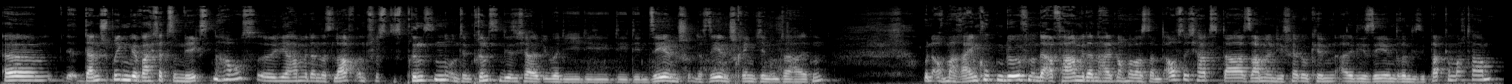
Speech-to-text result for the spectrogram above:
Ähm, dann springen wir weiter zum nächsten Haus. Äh, hier haben wir dann das Love Interest des Prinzen und den Prinzen, die sich halt über die, die, die, den Seelen, das Seelenschränkchen unterhalten. Und auch mal reingucken dürfen. Und da erfahren wir dann halt nochmal, was damit auf sich hat. Da sammeln die Shadowkin all die Seelen drin, die sie platt gemacht haben.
